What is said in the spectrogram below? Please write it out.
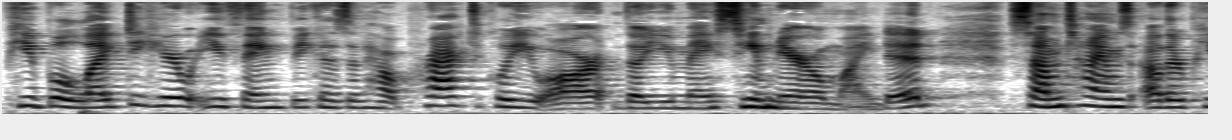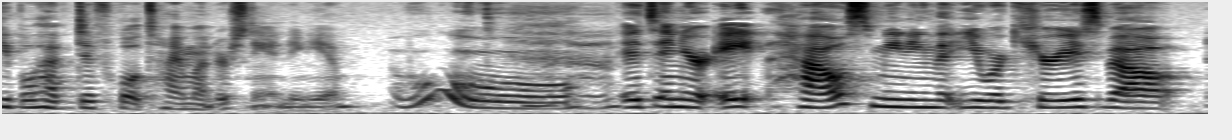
People like to hear what you think because of how practical you are, though you may seem narrow minded. Sometimes other people have difficult time understanding you. Ooh. It's in your eighth house, meaning that you are curious about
